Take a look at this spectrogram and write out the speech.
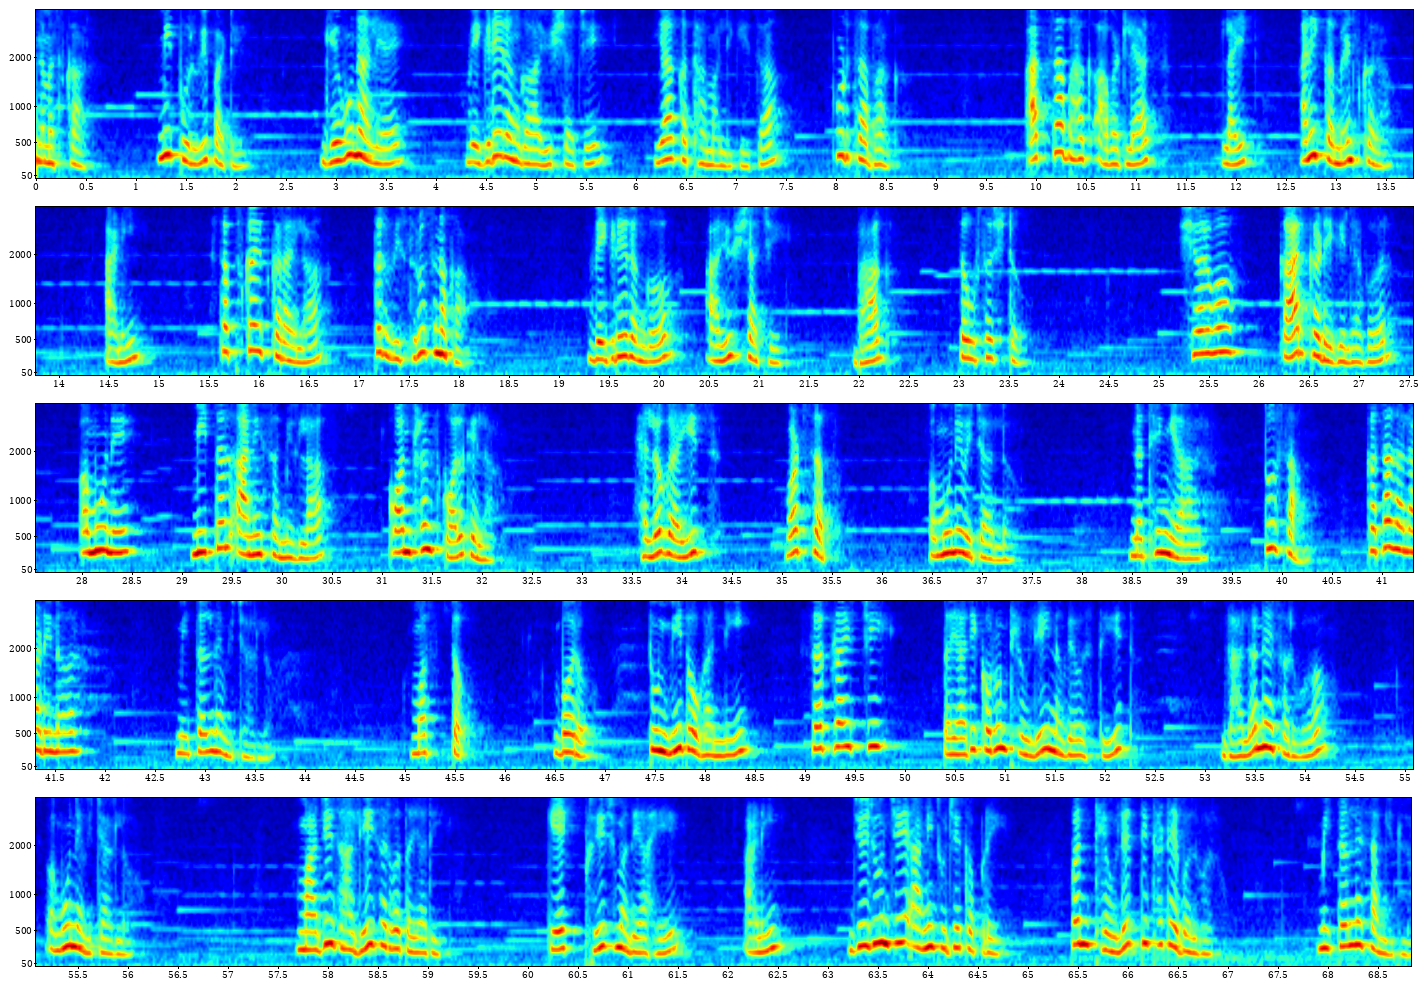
नमस्कार. मी पूर्वी पाटील. घेऊन आले आहे वेगळे रंग आयुष्याचे या कथा मालिकेचा पुढचा भाग. आजचा भाग आवडल्यास लाईक आणि कमेंट्स करा. आणि सबस्क्राईब करायला तर विसरूच नका. वेगळे रंग आयुष्याचे. भाग चौसष्ट. शर्व कारकडे गेल्यावर अमुने मितल आणि समीरला कॉन्फरन्स कॉल. केला हॅलो गाईज व्हॉट्सअप अमुने विचारलं. नथिंग यार. तू सांग. कसा झाला डिनर मितलने विचारलं. मस्त. बरं. तुम्ही दोघांनी सरप्राईजची तयारी करून ठेवली ना व्यवस्थित? झालं नाही सर्व अमुने विचारलं. माझी झाली सर्व तयारी. केक फ्रीजमध्ये आहे आणि जिजूंचे आणि तुझे कपडे पण ठेवलेत तिथं टेबलवर. मितलने सांगितलं.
